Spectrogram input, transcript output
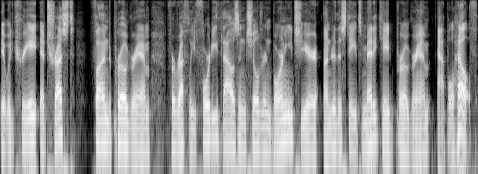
It would create a trust fund program for roughly 40,000 children born each year under the state's Medicaid program, Apple Health.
